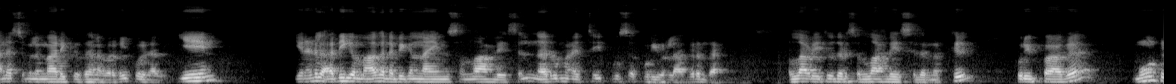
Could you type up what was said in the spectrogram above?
அனசுமல மாரிக்கிறதான் அவர்கள் கூறினார்கள். ஏன்? ஏனெனில் அதிகமாக நபிகள் நாயகம் ஸல்லல்லாஹு அலேசல் நறுமணத்தை பூசக்கூடியவர்களாக இருந்தார் அல்லாவுடைய தூதர் ஸல்லல்லாஹு அலேசலமுக்கு குறிப்பாக மூன்று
